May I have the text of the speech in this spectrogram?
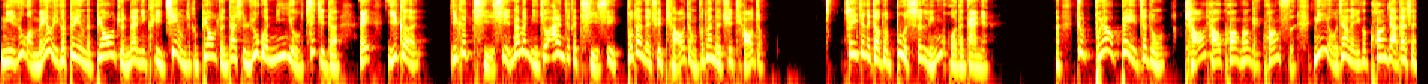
你如果没有一个对应的标准，那你可以借用这个标准；但是如果你有自己的哎一个。一个体系，那么你就按这个体系不断的去调整，不断的去调整，所以这个叫做不失灵活的概念，啊，就不要被这种条条框框给框死。你有这样的一个框架，但是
